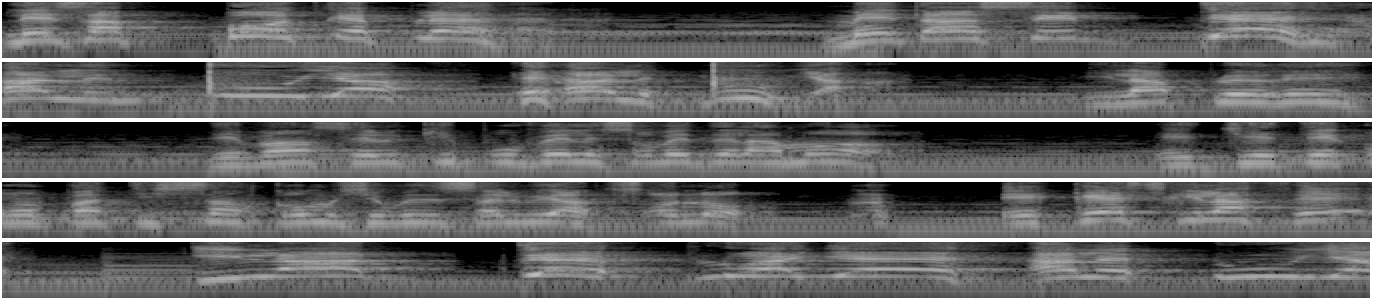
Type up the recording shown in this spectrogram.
les apôtres pleurent. Mais dans ces deuils, Alléluia et Alléluia, il a pleuré devant celui qui pouvait les sauver de la mort. Et Dieu était compatissant comme je vous ai salué en son nom. Et qu'est-ce qu'il a fait? Il a déployé. Alléluia.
